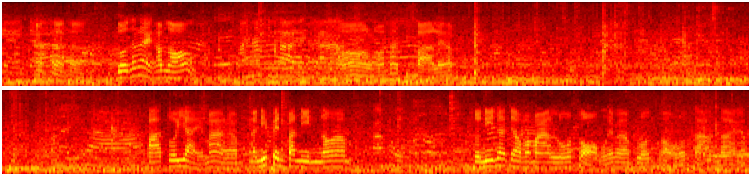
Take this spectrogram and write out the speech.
ใหญ่ๆจ้าตัวเท่าไหร่ครับน้องร้อยห้าสิบบาทเลยจ้าอ๋อร้อยห้าสิบบาทเลยครับปลาตัวใหญ่มากนะครับ อันนี้เป็นปลานินเนาะครับ ครับผม ตัวนี้น่าจะประมาณโลสองได้ไหมครับ โลสองโลสามได้ครับ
